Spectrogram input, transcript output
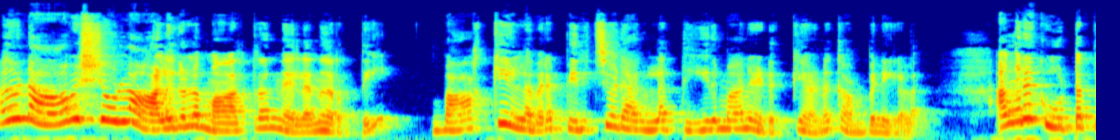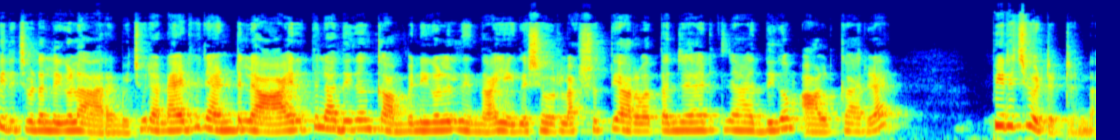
അതുകൊണ്ട് ആവശ്യമുള്ള ആളുകളെ മാത്രം നിലനിർത്തി ബാക്കിയുള്ളവരെ പിരിച്ചുവിടാനുള്ള തീരുമാനം എടുക്കുകയാണ് കമ്പനികൾ. അങ്ങനെ കൂട്ട പിരിച്ചുവിടലുകൾ ആരംഭിച്ചു. രണ്ടായിരത്തി രണ്ടിൽ ആയിരത്തിലധികം കമ്പനികളിൽ നിന്നായി ഏകദേശം ഒരു ലക്ഷത്തി അറുപത്തഞ്ചായിരത്തിലധികം ആൾക്കാരെ പിരിച്ചുവിട്ടിട്ടുണ്ട്.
